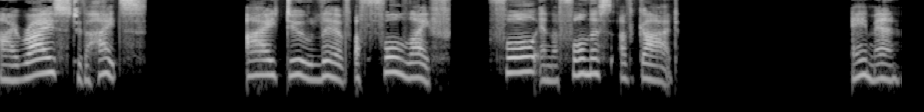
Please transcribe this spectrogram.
I rise to the heights. I do live a full life, full in the fullness of God. Amen.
